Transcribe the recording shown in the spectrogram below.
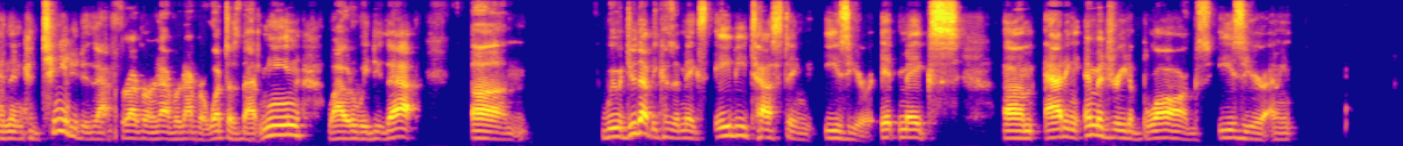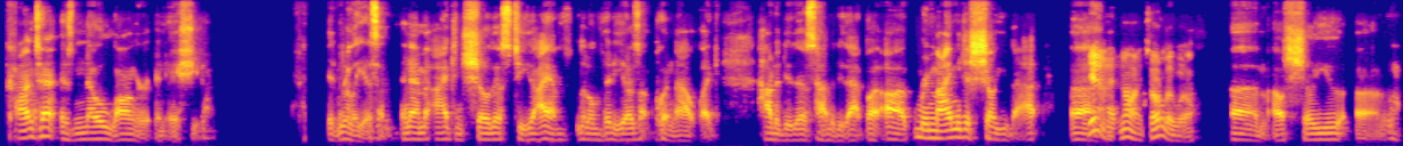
and then continue to do that forever and ever and ever? What does that mean? Why would we do that? Um we would do that because it makes A B testing easier. It makes um, adding imagery to blogs easier. I mean, content is no longer an issue. It really isn't. And I'm, i can show this to you. I have little videos I'm putting out like how to do this, how to do that. But uh, remind me to show you that. Um, yeah, no, I totally will. Um, I'll show you. Um,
